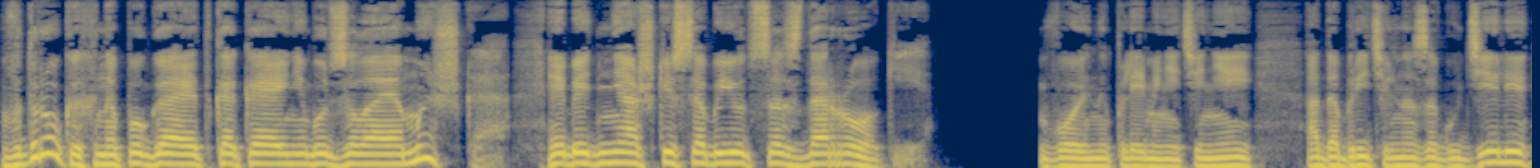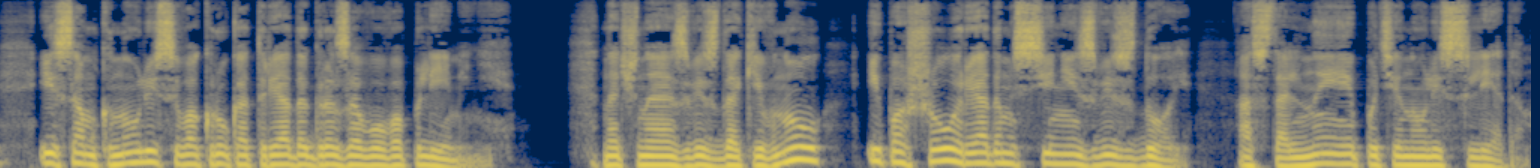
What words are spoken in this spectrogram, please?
Вдруг их напугает какая-нибудь злая мышка, и бедняжки собьются с дороги. Воины племени теней одобрительно загудели и сомкнулись вокруг отряда грозового племени. Ночная звезда кивнул и пошел рядом с синей звездой, остальные потянулись следом.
